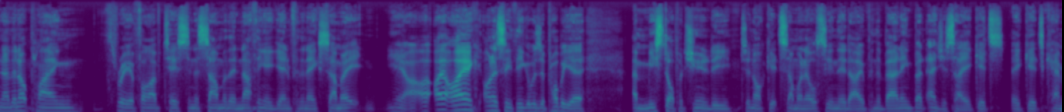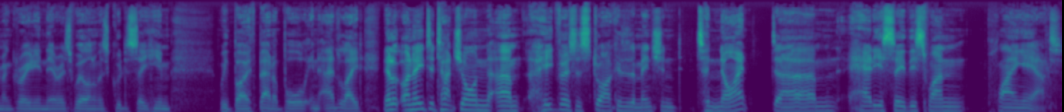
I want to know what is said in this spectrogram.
know, they're not playing three or five tests in the summer, then nothing again for the next summer. Yeah, I, I honestly think it was a, probably a, a missed opportunity to not get someone else in there to open the batting. But as you say, it gets it gets Cameron Green in there as well, and it was good to see him with both bat ball in Adelaide. Now, look, I need to touch on um, Heat versus Strikers, as I mentioned tonight. Um, how do you see this one playing out?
